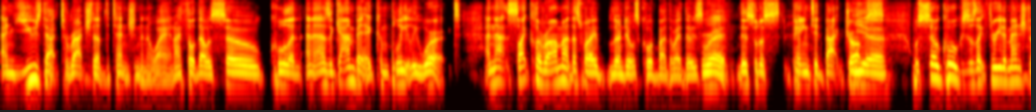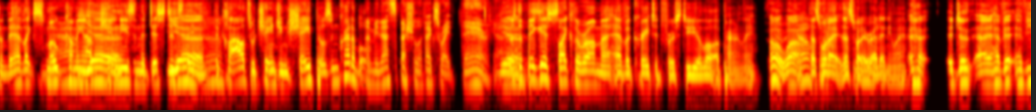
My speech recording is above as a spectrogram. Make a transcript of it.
and use that to ratchet up the tension in a way. And I thought that was so cool. And, and as a gambit, it completely worked. And that cyclorama, that's what I learned it was called, by the way. Those right those sort of painted backdrops yeah was so cool because it was like three dimensional. They had like smoke Yeah. coming out Yeah. of chimneys in the distance. They- Yeah. the clouds were changing shape. It was incredible. I mean, that's special effects right there, guys. it was the biggest cyclorama ever created for a studio lot, apparently. oh wow. That's what I that's what I read anyway. it just uh, have you have you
